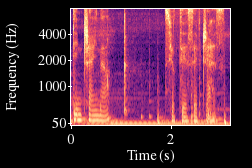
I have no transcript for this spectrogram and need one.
Made in China sur TSF Jazz.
